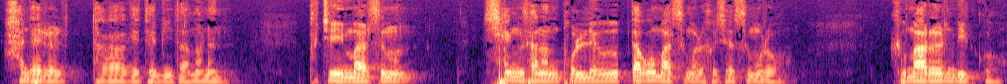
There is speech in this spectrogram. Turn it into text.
한 해를 다가가게 됩니다마는 부처님 말씀은 생사는 본래 없다고 말씀을 하셨으므로 그 말을 믿고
